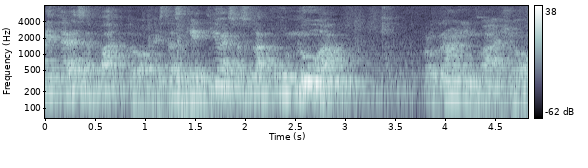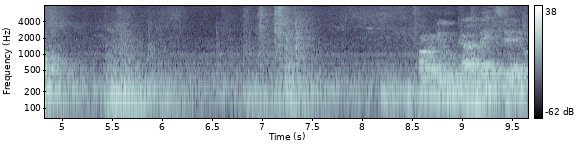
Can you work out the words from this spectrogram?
La interesa fatto estas che tio estas la unua programa linguaggio por educa de cero.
